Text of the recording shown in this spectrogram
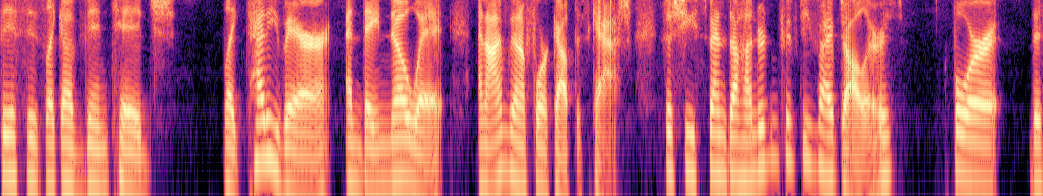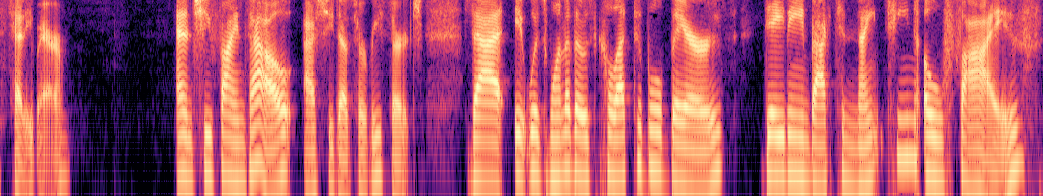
this is like a vintage like teddy bear and they know it and I'm going to fork out this cash. So she spends $155 for this teddy bear. And she finds out as she does her research that it was one of those collectible bears dating back to 1905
